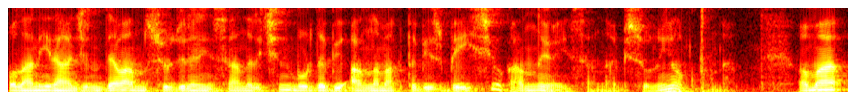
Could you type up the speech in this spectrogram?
olan inancını devamlı sürdüren insanlar için burada bir anlamakta bir beis yok. Anlıyor insanlar. Bir sorun yok bunda. Ama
